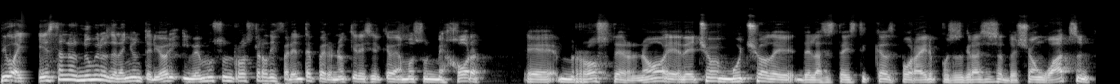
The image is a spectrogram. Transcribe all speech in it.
digo, ahí están los números del año anterior y vemos un roster diferente, pero no quiere decir que veamos un mejor eh, roster, ¿no? Eh, de hecho, mucho de, las estadísticas por aire, pues es gracias a Deshaun Watson,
